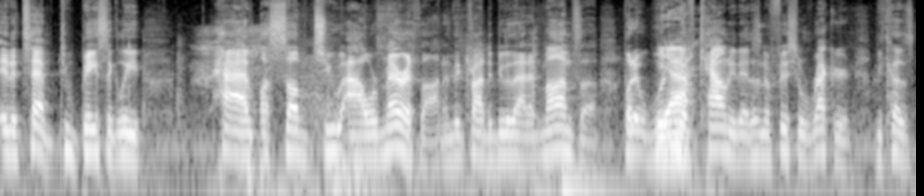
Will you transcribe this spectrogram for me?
an attempt to basically have a sub 2 hour marathon and they tried to do that at Monza but it wouldn't Yeah. have counted as an official record because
